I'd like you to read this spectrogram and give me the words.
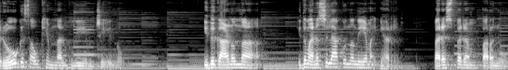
രോഗസൗഖ്യം നൽകുകയും ചെയ്യുന്നു. ഇത് കാണുന്ന ഇത് മനസ്സിലാക്കുന്ന നിയമജ്ഞർ പരസ്പരം പറഞ്ഞു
